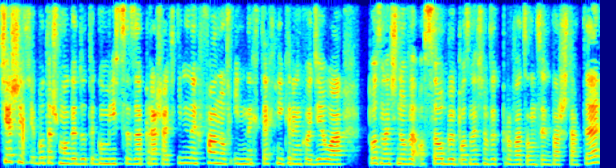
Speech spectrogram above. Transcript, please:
Cieszę się, bo też mogę do tego miejsca zapraszać innych fanów, innych technik rękodzieła, poznać nowe osoby, poznać nowych prowadzących warsztaty.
